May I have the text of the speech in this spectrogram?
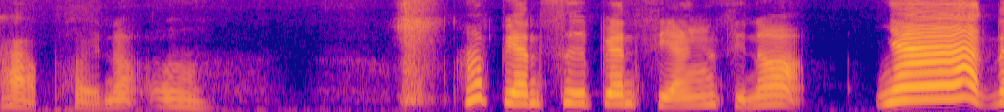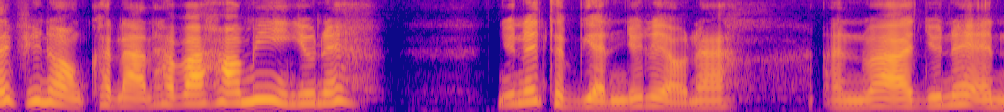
ภาพข่อยเนาะเออถ้าเปลี่ยนซื้อเปลี่ยนเสียงสิเนาะยากได้พี่น้องขนาดถ้าว่าเฮามีอยู่ในอยู่ในทะเบียนอยู่แล้วนะอันว่าอยู่ในอัน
